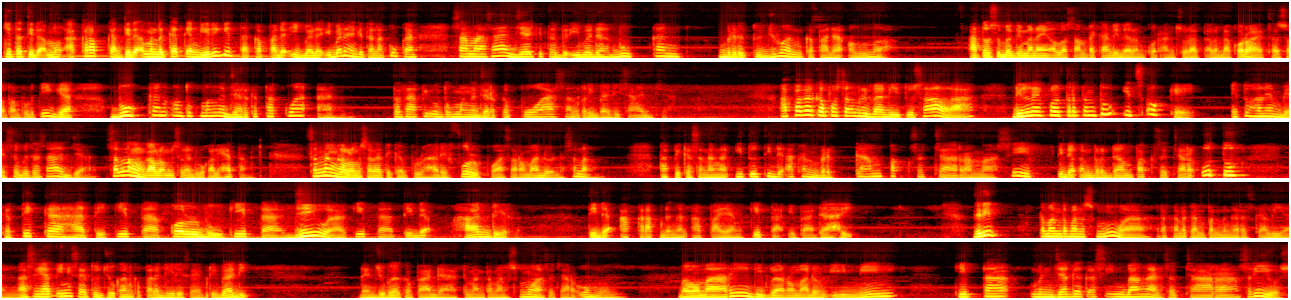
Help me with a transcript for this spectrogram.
kita tidak mengakrabkan, tidak mendekatkan diri kita kepada ibadah-ibadah yang kita lakukan, sama saja kita beribadah bukan bertujuan kepada Allah. Atau sebagaimana yang Allah sampaikan di dalam Quran Surat Al-Baqarah ayat 183, bukan untuk mengejar ketakwaan, tetapi untuk mengejar kepuasan pribadi saja. Apakah kepuasan pribadi itu salah? Di level tertentu, it's okay. Itu hal yang biasa-biasa saja. Senang kalau misalnya dua kali hatam. Senang kalau misalnya 30 hari full puasa Ramadan. Senang. Tapi kesenangan itu tidak akan berdampak secara masif, tidak akan berdampak secara utuh ketika hati kita, kolbu kita, jiwa kita tidak hadir, tidak akrab dengan apa yang kita ibadahi. Jadi Teman-teman semua, rekan-rekan pendengar sekalian, nasihat ini saya tujukan kepada diri saya pribadi dan juga kepada teman-teman semua secara umum bahwa mari di bulan Ramadan ini kita menjaga keseimbangan secara serius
